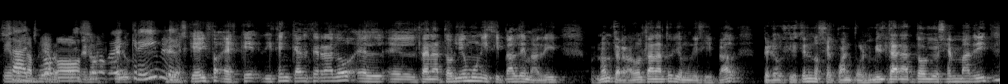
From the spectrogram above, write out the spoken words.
increíble. es, que es que dicen que han cerrado el, el, tanatorio municipal de Madrid. Pues no han cerrado el tanatorio municipal, pero existen no sé cuántos mil tanatorios en Madrid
